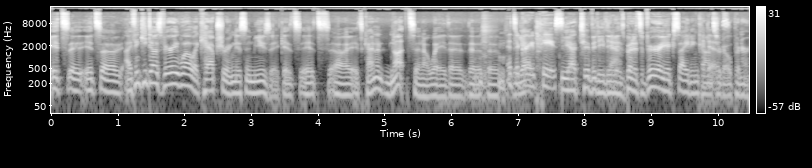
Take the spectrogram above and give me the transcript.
it's a, it's a I think he does very well at capturing this in music. It's it's it's kind of nuts in a way. The the, the it's the a great piece. The activity that yeah. is, but it's very exciting concert opener.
